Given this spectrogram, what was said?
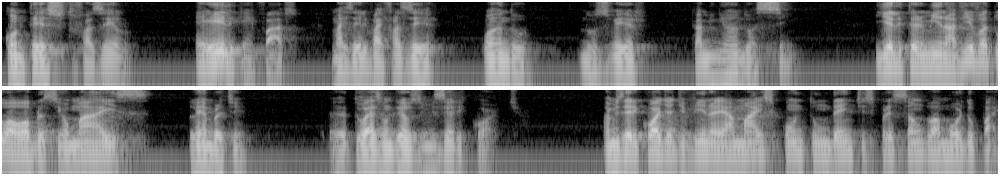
contexto fazê-lo. É Ele quem faz, mas Ele vai fazer quando nos ver caminhando assim. E ele termina: Viva a tua obra, Senhor, mas lembra-te, eh, tu és um Deus de misericórdia. A misericórdia divina é a mais contundente expressão do amor do Pai.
